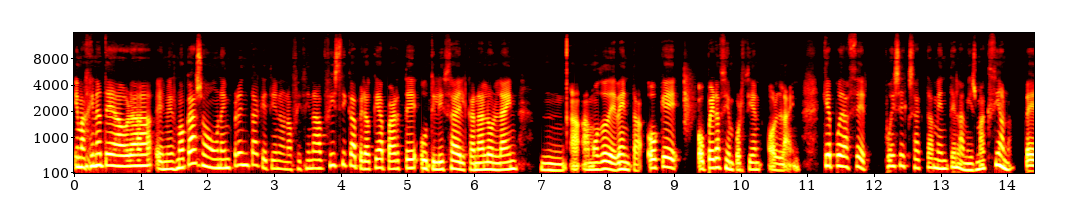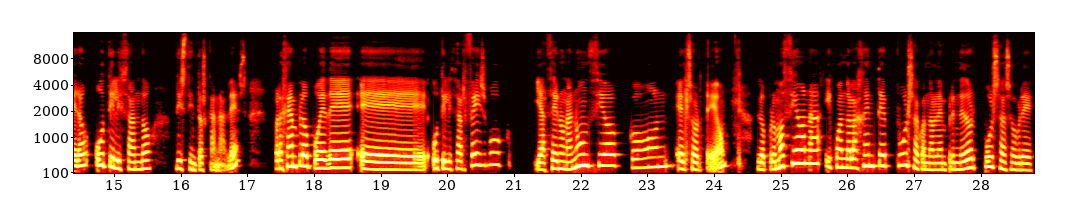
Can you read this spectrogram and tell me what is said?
Imagínate ahora el mismo caso, una imprenta que tiene una oficina física, pero que aparte utiliza el canal online mm, a, a modo de venta o que opera 100% online. ¿Qué puede hacer? Pues exactamente la misma acción, pero utilizando distintos canales. Por ejemplo, puede eh, utilizar Facebook y hacer un anuncio con el sorteo. Lo promociona y cuando la gente pulsa, cuando el emprendedor pulsa sobre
